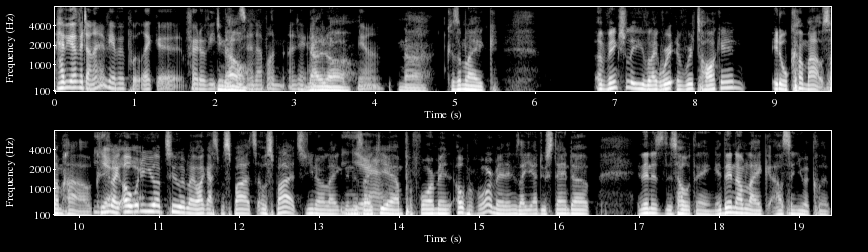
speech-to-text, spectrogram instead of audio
Have you ever done it? Have you ever put like a photo of you doing No. stand up on? I don't not at all. Yeah. Nah, because I'm like, eventually, like we're if we're talking, it'll come out somehow. Because Yeah, you're like, yeah, oh, what are you up to? I'm like, oh, I got some spots. Oh, spots. You know, like, and it's like, Yeah. yeah, I'm performing. Oh, performing, and it's like, yeah, I do stand up. And then it's this whole thing, and then I'm like, I'll send you a clip.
